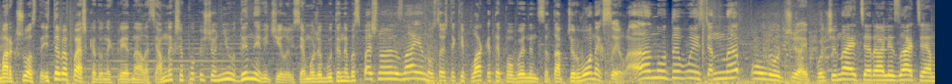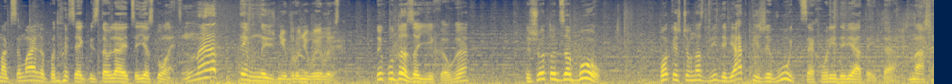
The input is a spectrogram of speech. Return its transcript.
Марк 6 і ТВПшка до них приєдналася, а в них ще поки що ні один не відчілився. Може бути небезпечно, не знаю, ну все ж таки плакати повинен сетап червоних сил. А ну дивися, не получай. Починається реалізація максимально. Подивися, як підставляється єстонець. На тим нижній броньовий лист. Ти куди заїхав, га? Ти що тут забув? Поки що в нас дві дев'ятки живуть, це хорі дев'ятий та наша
